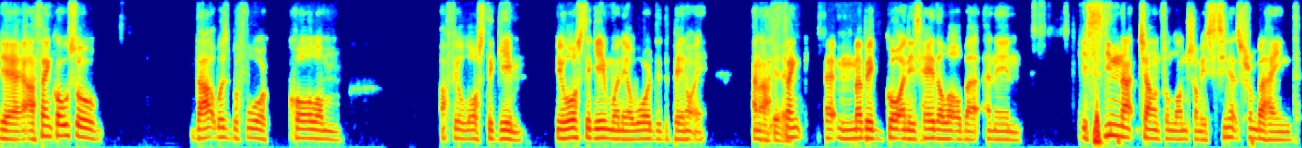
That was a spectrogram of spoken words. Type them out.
Yeah, I think also that was before Collum, I feel, lost the game. He lost the game when he awarded the penalty. And I yeah. think it maybe got in his head a little bit. And then he's seen that challenge from Lundstram, he's seen it from behind.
